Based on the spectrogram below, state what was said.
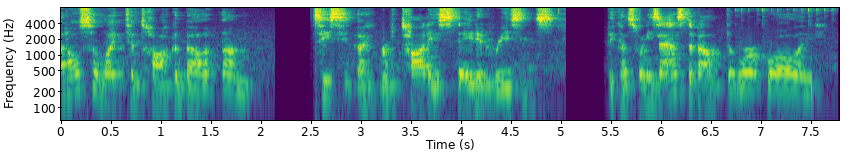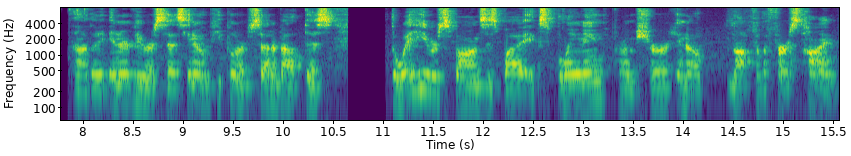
I'd also like to talk about um, CC, uh, Rattati's stated reasons. Because when he's asked about the Rorqual and uh, the interviewer says, you know, people are upset about this, the way he responds is by explaining, for I'm sure, you know, not for the first time,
